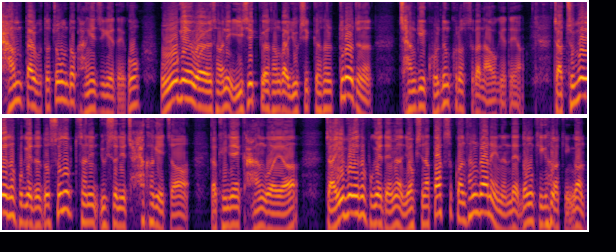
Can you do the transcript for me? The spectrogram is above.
다음 달부터 조금 더 강해지게 되고 5개월 선이 20개선과 60개선을 뚫어주는 장기 골든 크로스가 나오게 돼요. 자, 주봉에서 보게 돼도 수급선인 60선이 정확하게 있죠. 그러니까 굉장히 강한 거예요. 자, 일봉에서 보게 되면 역시나 박스권 상단에 있는데 너무 기가 막힌 건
